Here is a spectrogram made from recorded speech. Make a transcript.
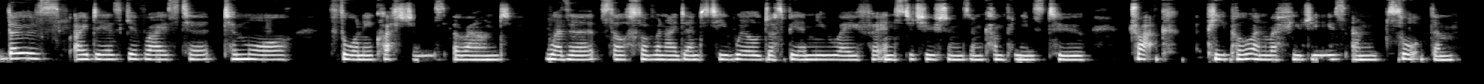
Those ideas give rise to, to more thorny questions around whether self sovereign identity will just be a new way for institutions and companies to track people and refugees and sort them,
